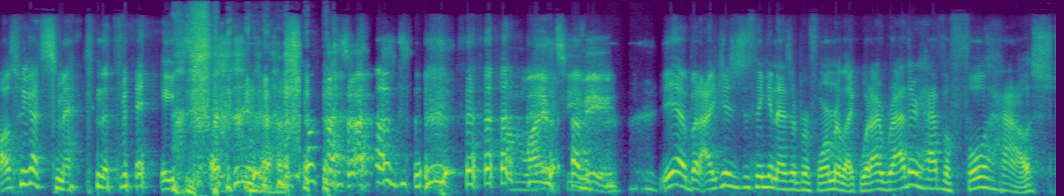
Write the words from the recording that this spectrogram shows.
also, he got smacked in the face. On live TV. Yeah, but I just just thinking as a performer, like, would I rather have a full house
